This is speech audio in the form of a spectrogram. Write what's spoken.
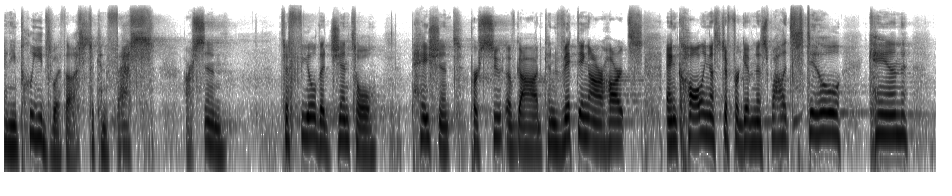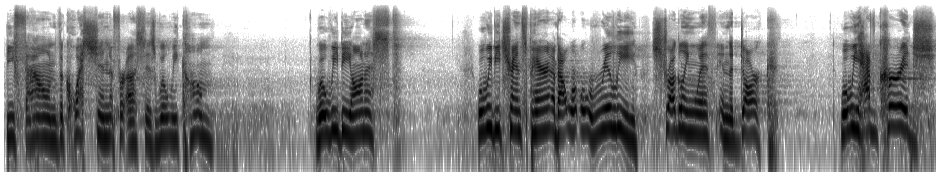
and he pleads with us to confess our sin, to feel the gentle patient pursuit of God, convicting our hearts and calling us to forgiveness while it still can be found. The question for us is will we come? Will we be honest? Will we be transparent about what we're really struggling with in the dark? Will we have courage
